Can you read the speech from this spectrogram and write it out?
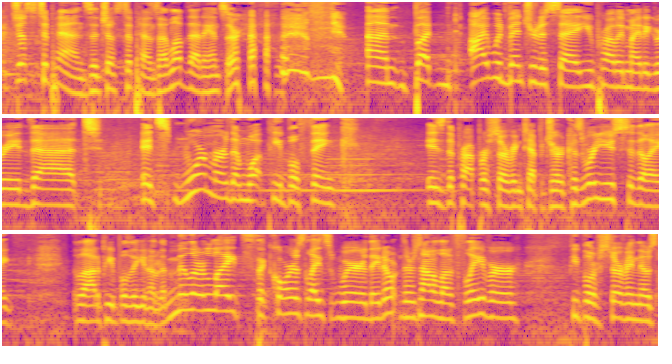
It just depends. It just depends. I love that answer. um, but I would venture to say you probably might agree that it's warmer than what people think is the proper serving temperature because we're used to the like a lot of people, that you know, the Miller Lights, the Coors Lights, where they don't. There's not a lot of flavor. People are serving those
